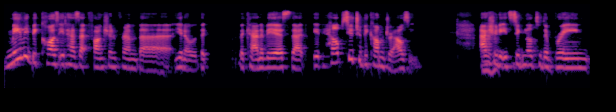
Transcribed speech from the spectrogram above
mainly because it has that function from the you know the the cannabis that it helps you to become drowsy. Actually, mm-hmm. it signals to the brain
